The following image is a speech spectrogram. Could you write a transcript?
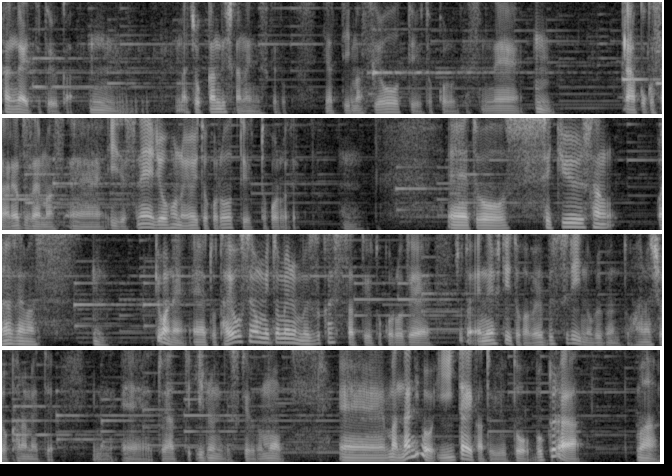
考えてというか、うんまあ、直感でしかないんですけどやっていますよっていうところですね。うん。あココさんありがとうございます、えー、いいですね。両方の良いところっていうところで、うん、えっ、ー、と石油さんおはようございます。今日はね、えーと、多様性を認める難しさっていうところでちょっと NFT とか Web3 の部分と話を絡めて今ね、えー、とやっているんですけれども、えーまあ、何を言いたいかというと僕らは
